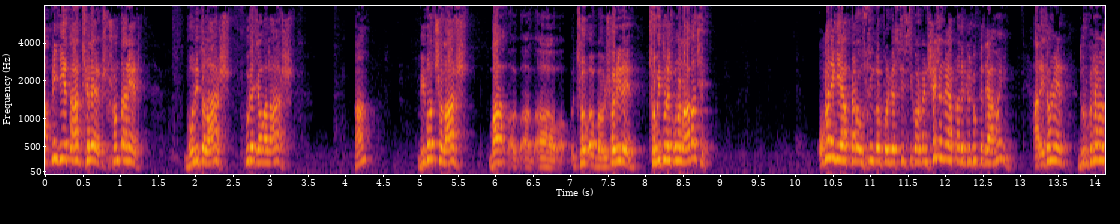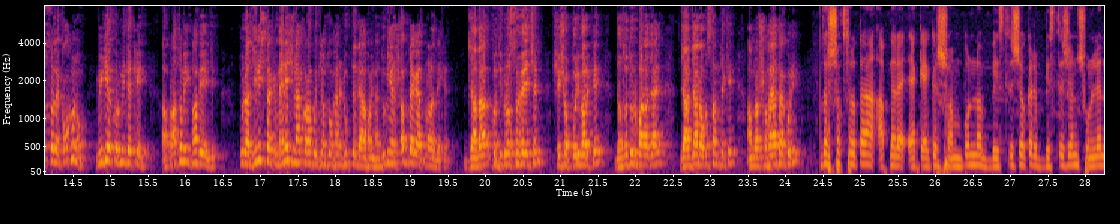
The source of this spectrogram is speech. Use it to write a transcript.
আপনি গিয়ে তার ছেলের সন্তানের গলিত লাশ, পুড়ে যাওয়া লাশ হ্যাঁ বিভৎস লাশ বা শরীরের ছবি তুলে কোনো লাভ আছে? ওখানে গিয়ে আপনারা উশৃঙ্খল পরিবেশ সৃষ্টি করবেন সেজন্য আপনাদেরকে ঢুকতে দেওয়া হয়নি। আর এই ধরনের দুর্ঘটনাস্থলে কখনো মিডিয়া কর্মীদেরকে প্রাথমিকভাবে পুরো জিনিসটাকে ম্যানেজ না করা পর্যন্ত ওখানে ঢুকতে দেওয়া হয় না। দুনিয়ার সব জায়গায় আপনারা দেখেন। যারা ক্ষতিগ্রস্ত হয়েছেন সেসব পরিবারকে যতদূর পারা যায়, যার যার অবস্থান থেকে আমরা সহায়তা করি। দর্শক শ্রোতা, আপনারা এক একের সম্পূর্ণ বিশ্লেষকের বিশ্লেষণ শুনলেন।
